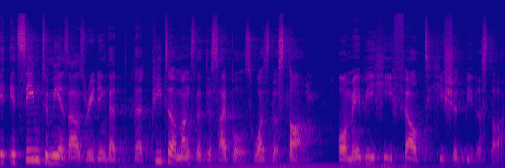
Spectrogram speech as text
it, it seemed to me as I was reading that that Peter amongst the disciples was the star, or maybe he felt he should be the star.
